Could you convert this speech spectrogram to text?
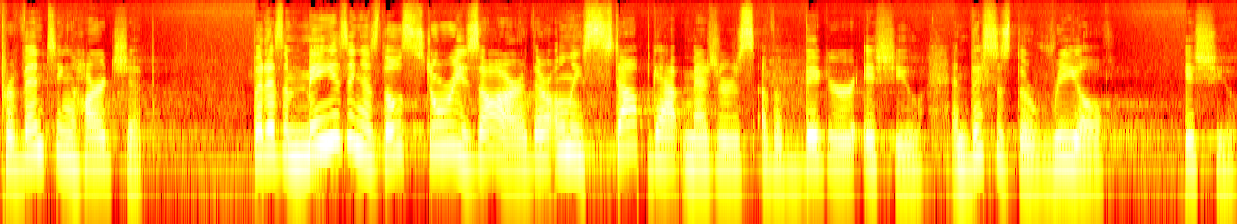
preventing hardship. But as amazing as those stories are, they're only stopgap measures of a bigger issue, and this is the real issue.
